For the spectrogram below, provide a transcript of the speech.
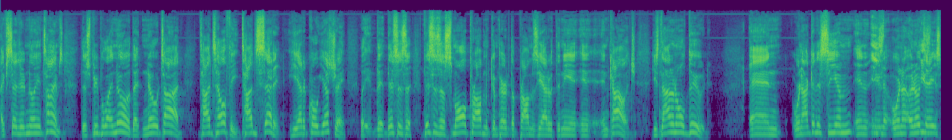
I've said it a million times. There's people I know that know Todd. Todd's healthy. Todd said it. He had a quote yesterday. This is a this is a small problem compared to the problems he had with the knee in, in college. He's not an old dude. And we're not going to see him in, in He's- we're not in he's- days.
